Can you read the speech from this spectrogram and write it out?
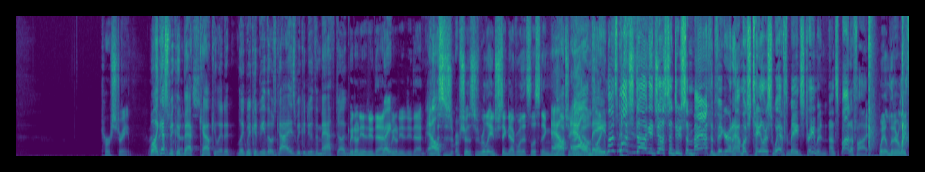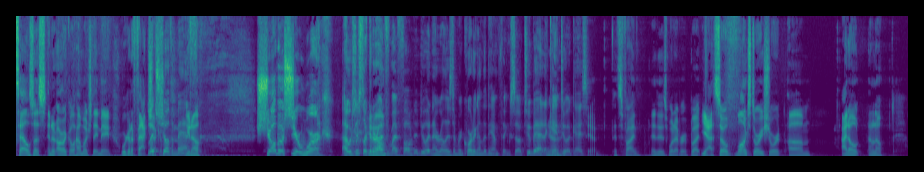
per stream. Well, I guess we could back is. calculate it. Like we could be those guys. We could do the math, Doug. We don't need to do that. Right? We don't need to do that. Al- this is, I'm sure this is really interesting to everyone that's listening and Al- watching right Al now. Made- like, let's watch Doug and Justin do some math and figure out how much Taylor Swift made streaming on Spotify when it literally tells us in an article how much they made. We're gonna fact check. Let's them, show the math. You know, show us your work. I was just looking You know? around for my phone to do it, and I realized I'm recording on the damn thing. So too bad I can't do it, guys. yeah, it's fine. It is whatever. But yeah, so long story short, um, I don't, I don't know.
